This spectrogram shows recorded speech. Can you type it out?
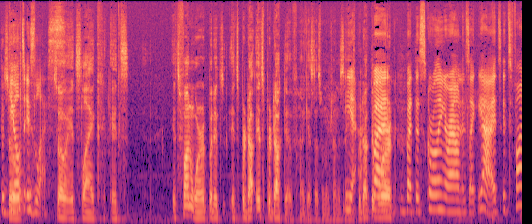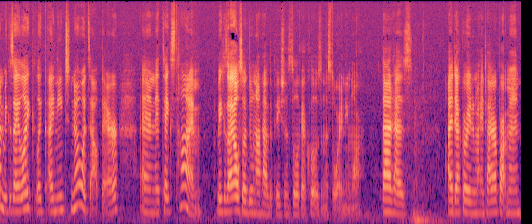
the So- guilt is less. So it's like it's it's fun work, but it's it's produ- it's productive. I guess that's what I'm trying to say. yeah, it's productive but, work. But the scrolling around, it's like yeah, it's it's fun because I like like I need to know what's out there, and it takes time because I also do not have the patience to look at clothes in the store anymore. That has, I decorated my entire apartment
